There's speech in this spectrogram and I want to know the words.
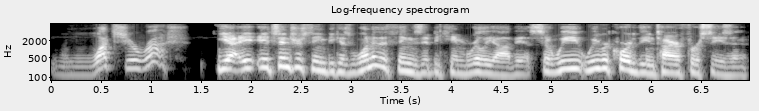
what's your rush? Yeah, it, it's interesting because one of the things that became really obvious. So we we recorded the entire first season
